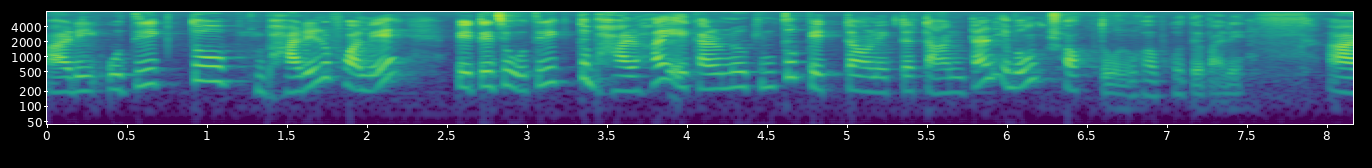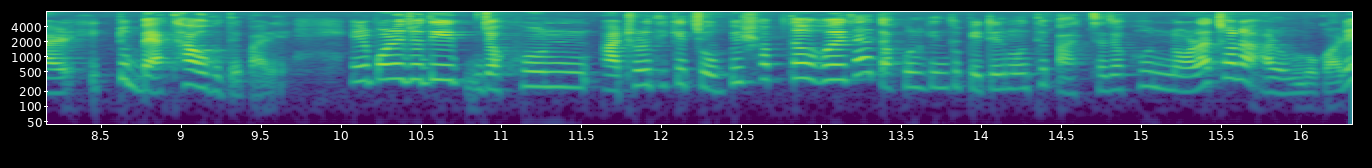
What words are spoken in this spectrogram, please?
আর এই অতিরিক্ত ভারের ফলে পেটে যে অতিরিক্ত ভার হয়, এ কারণেও কিন্তু পেটটা অনেকটা টান টান এবং শক্ত অনুভব হতে পারে। আর একটু ব্যথাও হতে পারে। এরপরে যদি যখন আঠেরো থেকে চব্বিশ সপ্তাহ হয়ে যায়, তখন কিন্তু পেটের মধ্যে বাচ্চা যখন নড়াচড়া আরম্ভ করে,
